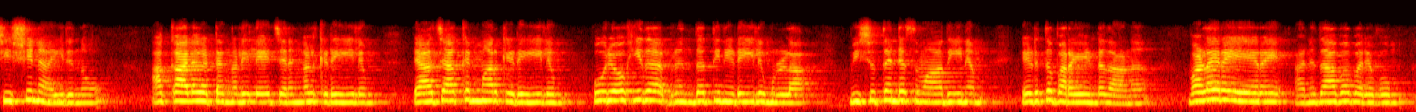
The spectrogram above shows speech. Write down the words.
ശിഷ്യനായിരുന്നു. അക്കാലഘട്ടങ്ങളിലെ ജനങ്ങൾക്കിടയിലും രാജാക്കന്മാർക്കിടയിലും പുരോഹിത വൃന്ദത്തിനിടയിലുമുള്ള വിശുദ്ധന്റെ സ്വാധീനം എടുത്തു പറയേണ്ടതാണ്. വളരെയേറെ അനുതാപപരവും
